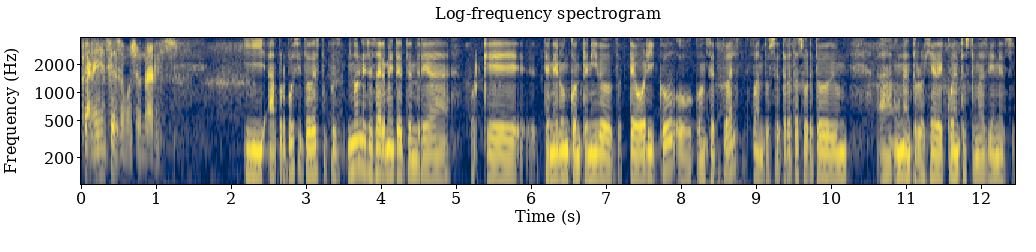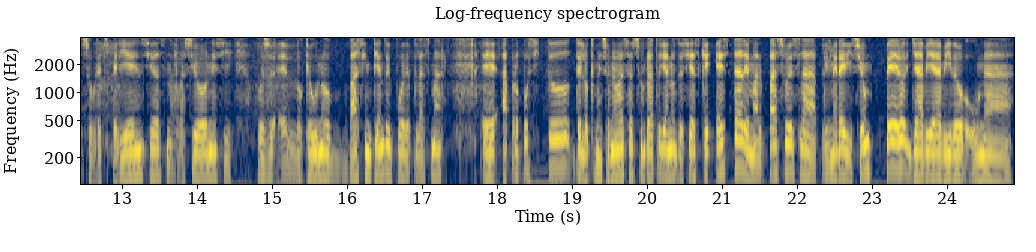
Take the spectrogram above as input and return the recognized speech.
carencias emocionales. Y a propósito de esto, pues no necesariamente tendría por qué tener un contenido teórico o conceptual cuando se trata sobre todo de un, ah, una antología de cuentos que más bien es sobre experiencias, narraciones y pues eh, lo que uno va sintiendo y puede plasmar. Eh, a propósito de lo que mencionabas hace un rato, ya nos decías que esta de Malpaso es la primera edición, pero ya había habido una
